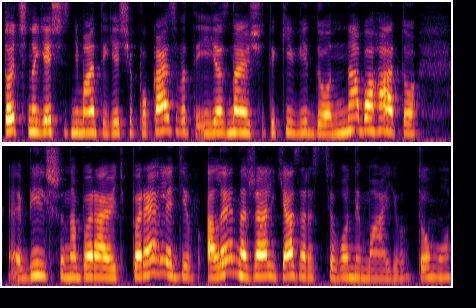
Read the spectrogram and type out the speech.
точно є що знімати, є що показувати. І я знаю, що такі відео набагато е, більше набирають переглядів, але, на жаль, я зараз цього не маю. Тому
